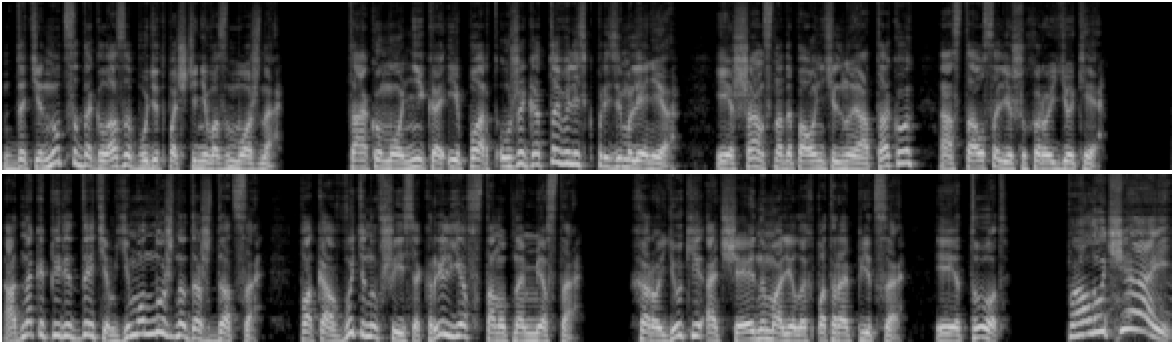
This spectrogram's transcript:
дотянуться до глаза будет почти невозможно. Такому, Ника и Парт уже готовились к приземлению, и шанс на дополнительную атаку остался лишь у Харуюки. Однако перед этим ему нужно дождаться, пока вытянувшиеся крылья встанут на место. Харуюки отчаянно молил их поторопиться. И тут... «Получай!»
